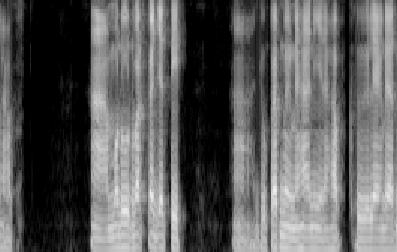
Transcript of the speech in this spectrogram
นะครับอ่าโมดูลวัดก็จะติดอ่าอยู่แป๊บหนึ่งนะฮะนี่นะครับ คือแรงดัน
